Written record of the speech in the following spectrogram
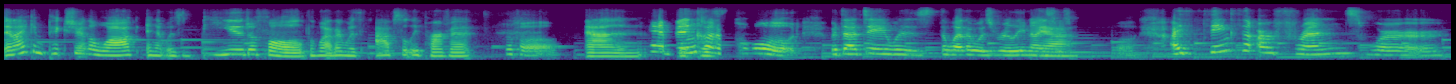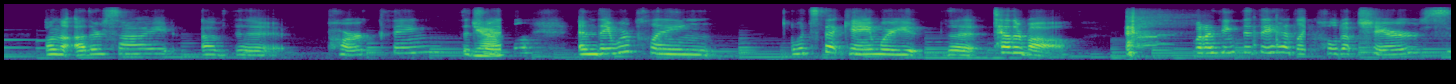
And I can picture the walk, and it was beautiful. The weather was absolutely perfect. Beautiful. And It had been It kind was- of cold, but that day was the weather was really nice. It was yeah. I think that our friends were on the other side of the park thing, the Yeah. trail, and they were playing. What's that game where you the tetherball? But I think that they had like pulled up chairs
